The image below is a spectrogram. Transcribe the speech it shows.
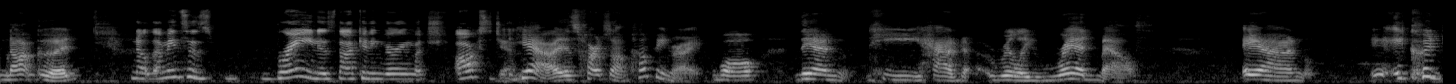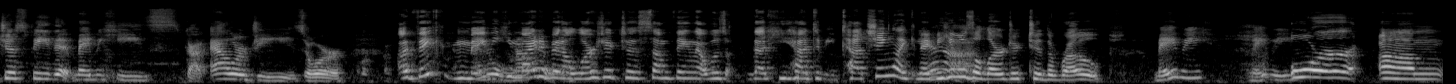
not good. No, that means his brain is not getting very much oxygen. Yeah, his heart's not pumping right. Well, then he had really red mouth. And it, it could just be that maybe he's got allergies or I think maybe don't he might have been allergic to something that was that he had to be touching. Like maybe he was allergic to the rope, maybe, maybe. or um,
